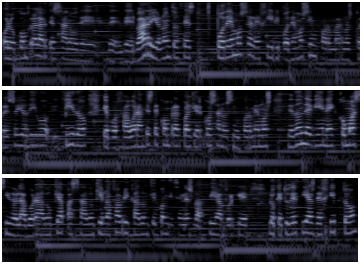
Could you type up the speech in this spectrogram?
o lo compro al artesano del barrio, ¿no? Entonces podemos elegir y podemos informarnos. Por eso yo digo y pido que por favor antes de comprar cualquier cosa nos informemos de dónde viene, cómo ha sido elaborado, qué ha pasado, quién lo ha fabricado, en qué condiciones lo hacía, porque lo que tú decías de Egipto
